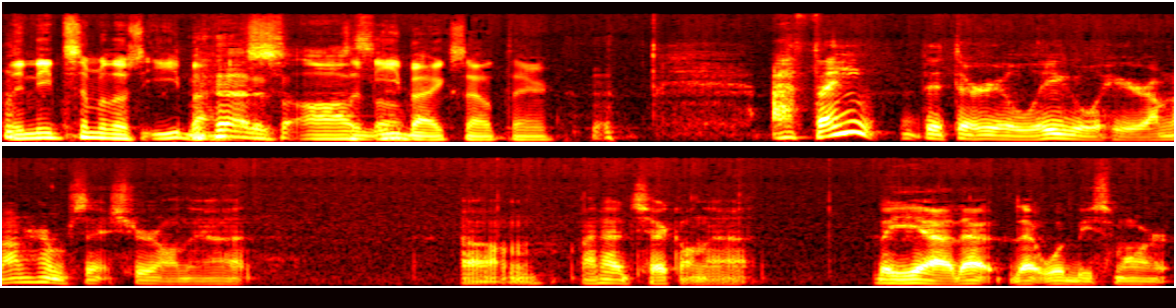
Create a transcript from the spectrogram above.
They need some of those e-bikes. That is awesome. Some e-bikes out there. I think that they're illegal here. I'm not 100 percent sure on that. Um, I'd have to check on that. But yeah, that that would be smart.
